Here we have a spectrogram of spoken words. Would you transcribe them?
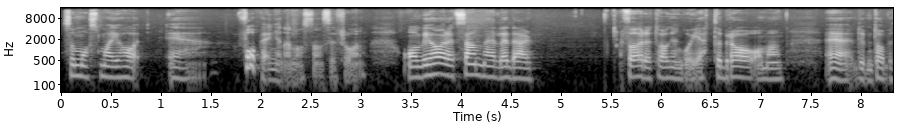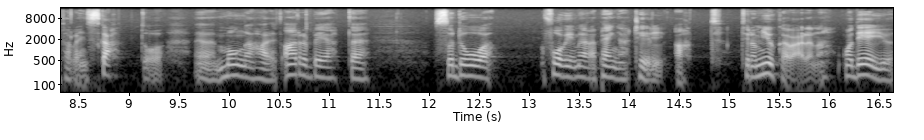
så måste man ju ha, eh, få pengarna någonstans ifrån. Och om vi har ett samhälle där företagen går jättebra och man, eh, de betalar in skatt och eh, många har ett arbete så då får vi mera pengar till, att, till de mjuka värdena. Och det är ju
